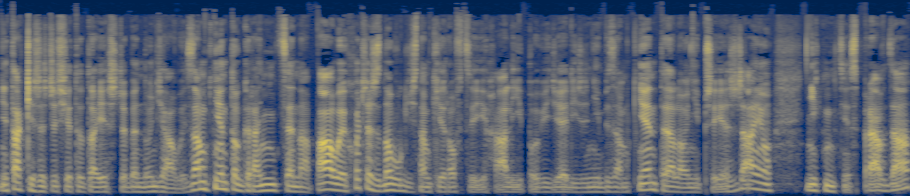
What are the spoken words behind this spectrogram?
Nie takie rzeczy się tutaj jeszcze będą działy. Zamknięto granice na pałę, chociaż znowu gdzieś tam kierowcy jechali i powiedzieli, że niby zamknięte, ale oni przejeżdżają, nikt nic nie sprawdza.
